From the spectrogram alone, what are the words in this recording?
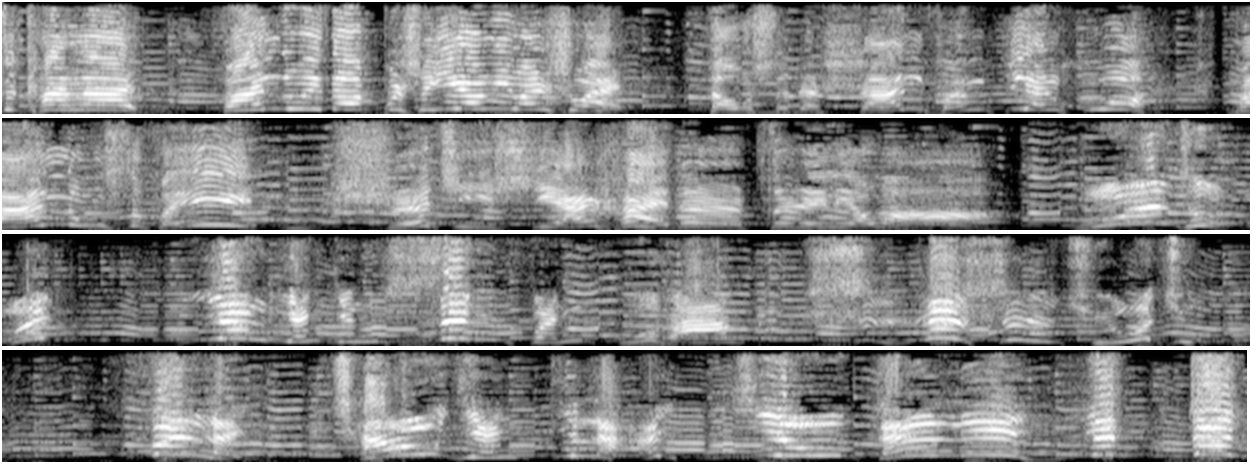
此看来，犯罪的不是杨元帅，都是这煽风点火、搬弄是非、设计陷害的之人了啊！万岁！杨延英身份过放，事实确据，反来巧言抵赖，就跟你一战。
